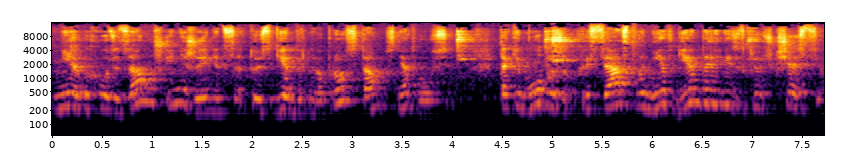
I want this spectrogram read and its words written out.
не выходит замуж и не женится. То есть гендерный вопрос там снят вовсе. Таким образом, христианство не в гендере видит ключ к счастью,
